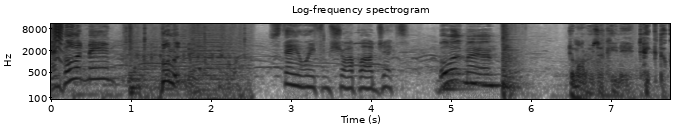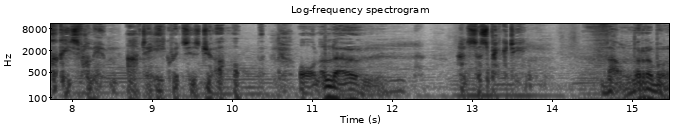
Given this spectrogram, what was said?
And Bullet Man? Bullet Man. Stay away from sharp objects. Bullet Man. Tomorrow, Zucchini, take the cookies from him after he quits his job. All alone. Unsuspecting. Vulnerable.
